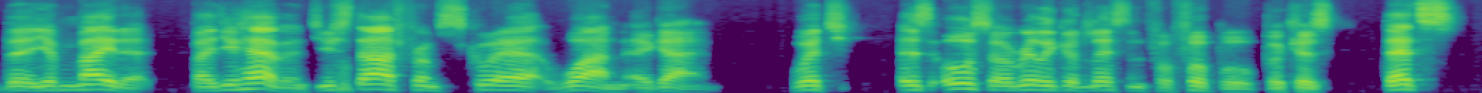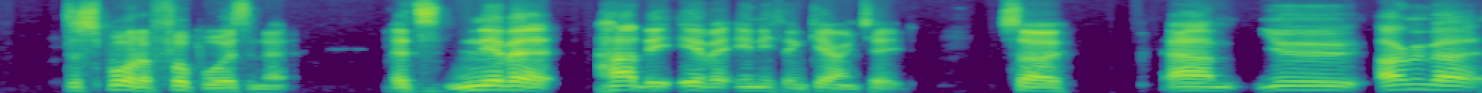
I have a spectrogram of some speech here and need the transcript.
that you've made it, but you haven't. You start from square one again, which is also a really good lesson for football because that's the sport of football, isn't it? It's mm-hmm. never, hardly ever anything guaranteed. So, um, you, I remember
